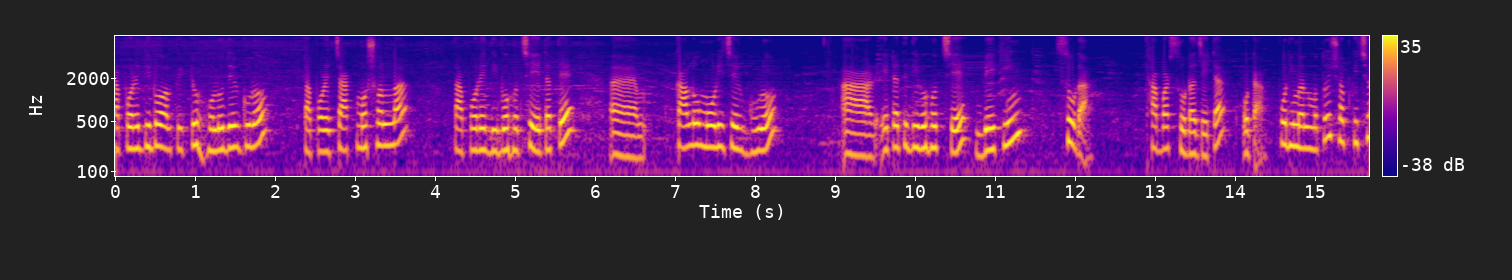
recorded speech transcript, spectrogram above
তারপরে দিব অল্প একটু হলুদের গুঁড়ো, তারপরে চাট মশলা, তারপরে দিব হচ্ছে এটাতে কালো মরিচের গুঁড়ো, আর এটাতে দিব হচ্ছে বেকিং সোডা, খাবার সোডা যেটা, ওটা। পরিমাণ মতোই সব কিছু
